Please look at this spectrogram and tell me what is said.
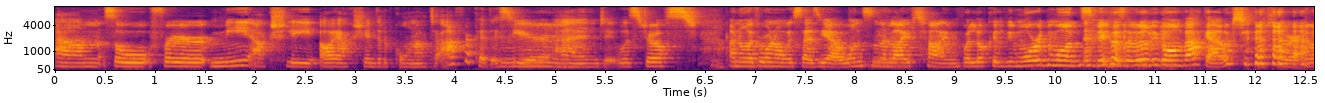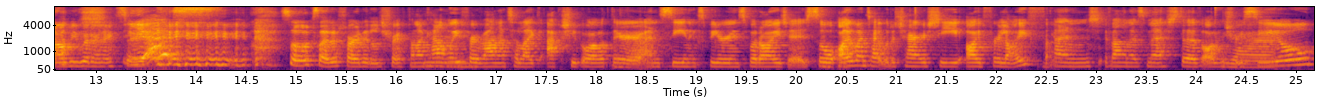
Um, so for me, actually, I actually ended up going out to Africa this year, Mm. and it was just. I know everyone always says, "Yeah, once in a lifetime." Well, look, it'll be more than once because I will be going back out. Sure, and I'll be with her next year. Yes. so excited for our little trip, and I can't wait Mm. for Ivana to like actually go out there Yeah. and see and experience what I did. So Mm-hmm. I went out with a charity, Eye for Life, and Ivana's met the voluntary Yeah. CEO,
